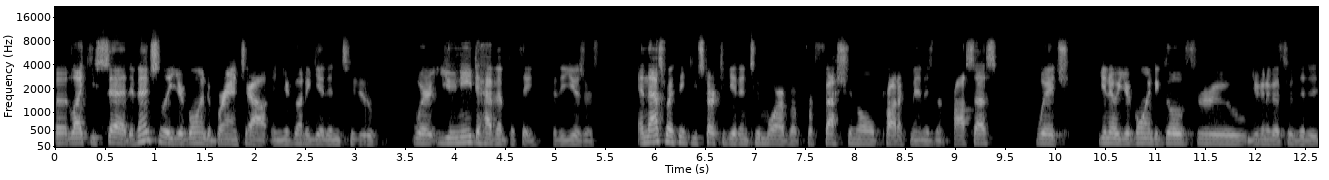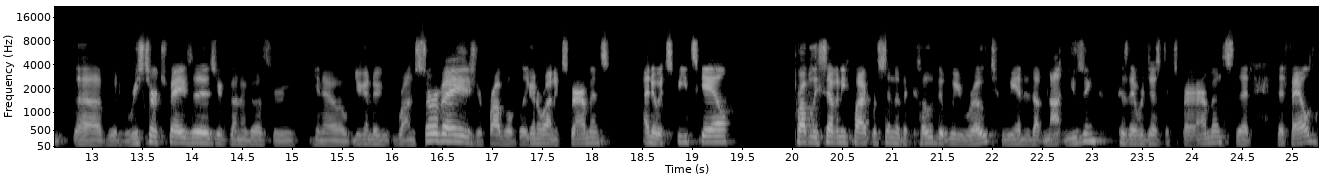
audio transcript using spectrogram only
But like you said eventually you're going to branch out and you're going to get into where you need to have empathy for the users. And that's where i think you start to get into more of a professional product management process which you know you're going to go through you're going to go through the uh, research phases you're going to go through you know you're going to run surveys you're probably going to run experiments. I know at SpeedScale probably 75% of the code that we wrote we ended up not using because they were just experiments that that failed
